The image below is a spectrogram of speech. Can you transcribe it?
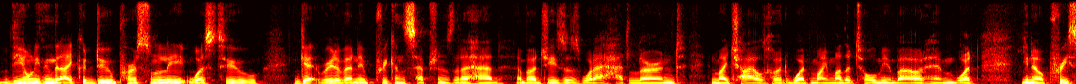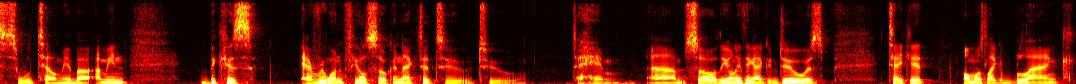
the only thing that I could do personally was to get rid of any preconceptions that I had about Jesus, what I had learned in my childhood, what my mother told me about him, what you know priests would tell me about. I mean, because everyone feels so connected to to to him. Um, so the only thing I could do was take it almost like a blank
